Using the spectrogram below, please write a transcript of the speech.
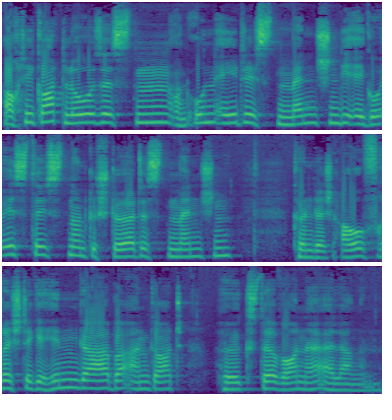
Auch die gottlosesten und unethischsten Menschen, die egoistischsten und gestörtesten Menschen, können durch aufrichtige Hingabe an Gott höchste Wonne erlangen.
